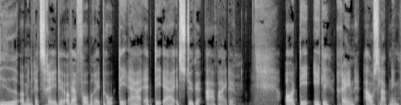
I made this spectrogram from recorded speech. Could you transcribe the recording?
vide om en retræte og være forberedt på, det er, at det er et stykke arbejde. Og det er ikke ren afslappning.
